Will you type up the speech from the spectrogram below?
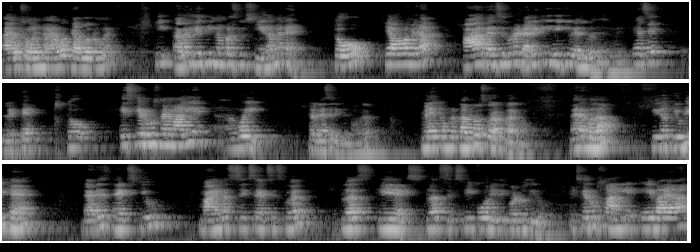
आई होप समझ में आया होगा क्या बोल रहा हूँ मैं? कि अगर ये तीन नंबर्स यूज़ किए ना मैंने तो क्या होगा मेरा? आर कैंसिल हो रहा है डायरेक्टली ए की वैल्यू आ जाएगी कैसे? लिखते हैं। तो इसके रूट्स मैंने मान लिए, वही। चलो ऐसे लिख देता हूँ मतलब मैं कंप्लीट करता हूँ, उसको रब कर रहा हूँ। मैंने बोला कि जो क्यूबिक है that is x cube minus six x square plus K x plus sixty four is equal to zero इसके रूट्स मान लिए a बाय आर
